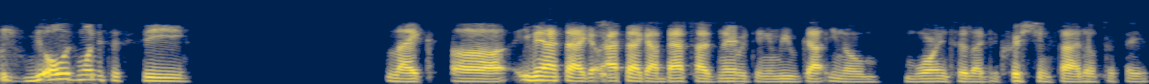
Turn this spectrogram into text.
we always wanted to see like uh even after I got after I got baptized and everything and we got, you know, more into like the Christian side of the faith,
